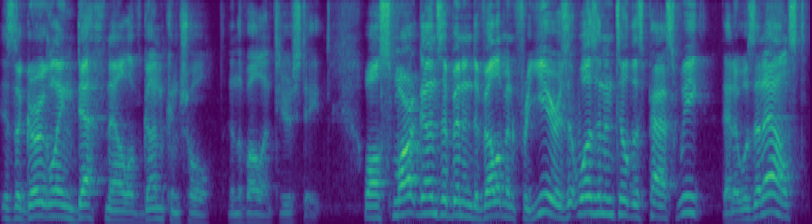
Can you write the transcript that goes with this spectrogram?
is the gurgling death knell of gun control in the volunteer state. While smart guns have been in development for years, it wasn't until this past week that it was announced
